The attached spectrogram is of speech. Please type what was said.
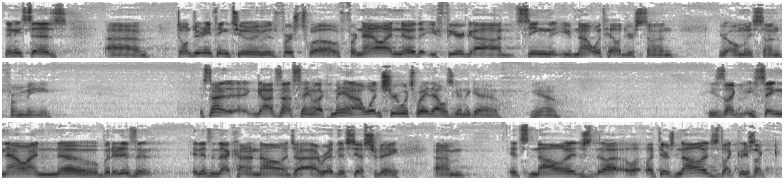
Then he says, uh, Don't do anything to him, is verse 12. For now I know that you fear God, seeing that you've not withheld your son, your only son, from me. It's not, God's not saying, like, man, I wasn't sure which way that was going to go, you know? He's like, he's saying, now I know, but it isn't, it isn't that kind of knowledge. I, I read this yesterday. Um, it's knowledge, uh, like, there's knowledge, like, there's like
